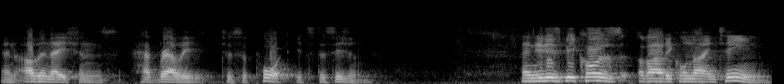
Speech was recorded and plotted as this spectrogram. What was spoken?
and other nations have rallied to support its decision. And it is because of Article 19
